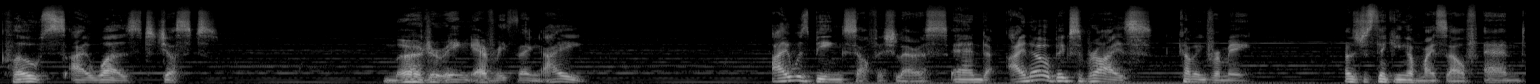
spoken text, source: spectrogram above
close I was to just murdering everything. I I was being selfish, Laris, and I know big surprise coming from me. I was just thinking of myself and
